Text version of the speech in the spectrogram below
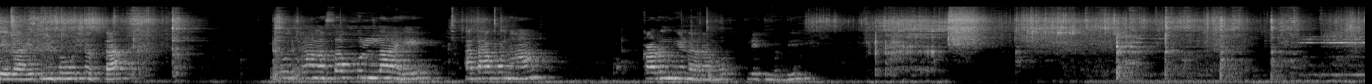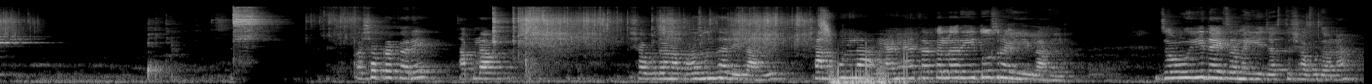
साबुदाणा आहे तुम्ही पाहू शकता. तो छान असा फुलला आहे. आता आपण हा काढून घेणार आहोत प्लेटमध्ये. अशा प्रकारे आपला साबुदाणा भाजून झालेला आहे. छान फुलला आहे आणि याचा कलरही तोच राहिलेला आहे. जळूही द्यायचा नाही आहे जास्त साबुदाणा.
